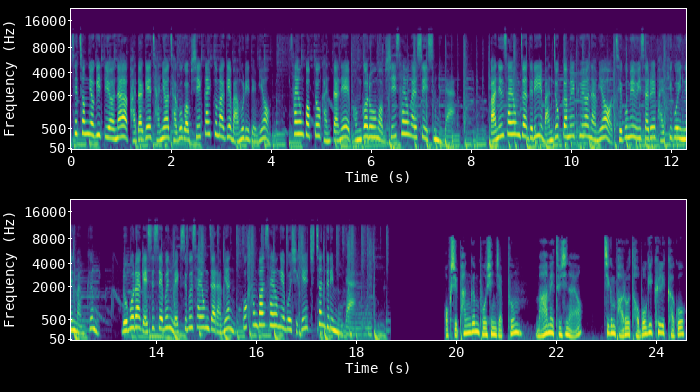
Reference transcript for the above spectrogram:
세척력이 뛰어나 바닥에 잔여 자국 없이 깔끔하게 마무리되며 사용법도 간단해 번거로움 없이 사용할 수 있습니다. 많은 사용자들이 만족감을 표현하며 재구매 의사를 밝히고 있는 만큼 로보락 S7 맥스브 사용자라면 꼭 한번 사용해 보시길 추천드립니다. 혹시 방금 보신 제품 마음에 드시나요? 지금 바로 더보기 클릭하고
